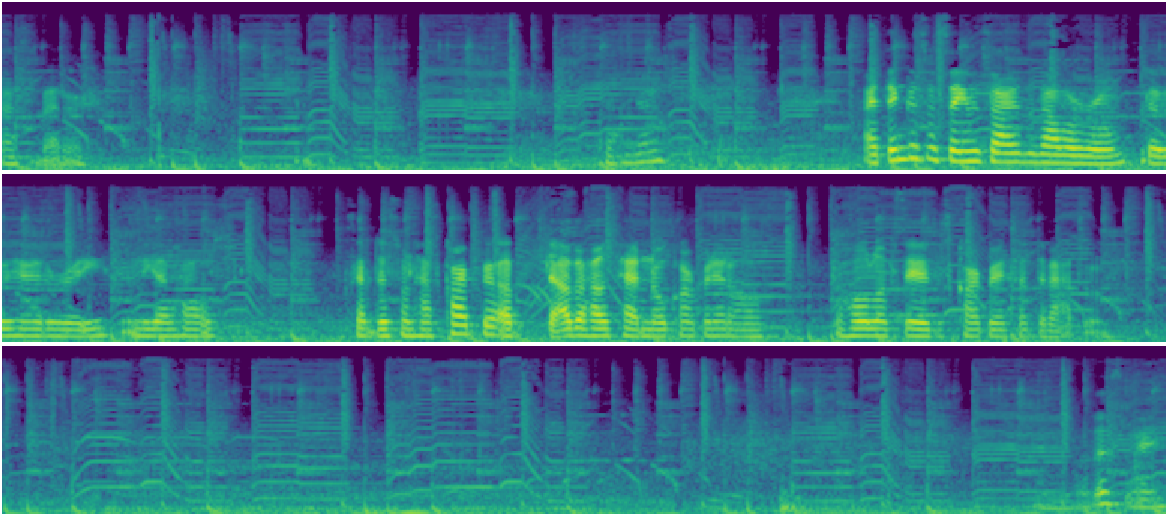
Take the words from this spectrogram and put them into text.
That's better. There we go. I think it's the same size as our room that we had already in the other house. Except this one has carpet. Up the other house had no carpet at all. The whole upstairs is carpet except the bathroom. This way.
